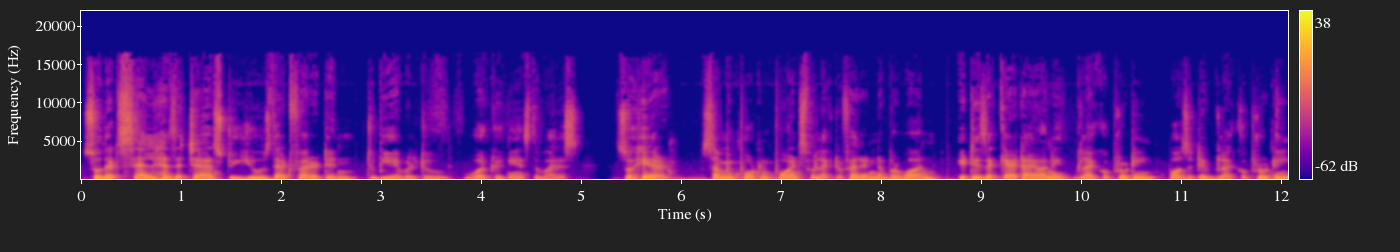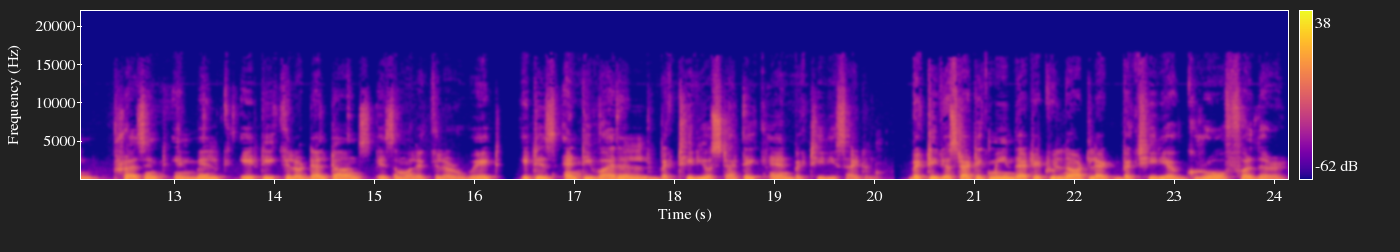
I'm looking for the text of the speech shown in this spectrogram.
so that cell has a chance to use that ferritin to be able to work against the virus. So here, some important points for lactoferrin. Number one, it is a cationic glycoprotein, positive glycoprotein present in milk. 80 kilodaltons is the molecular weight. It is antiviral, bacteriostatic, and bactericidal. Bacteriostatic mean that it will not let bacteria grow further.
